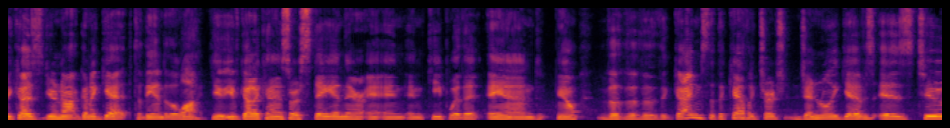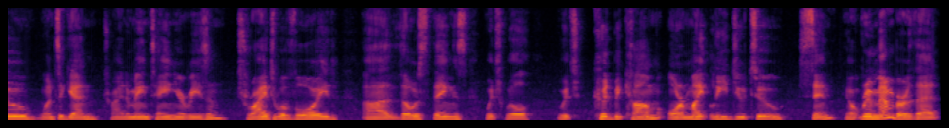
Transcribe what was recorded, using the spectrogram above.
Because you're not going to get to the end of the line. You, you've got to kind of sort of stay in there and, and, and keep with it. And, you know, the, the, the, the guidance that the Catholic Church generally gives is to, once again, try to maintain your reason, try to avoid uh, those things which will which could become or might lead you to sin. You know, remember that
